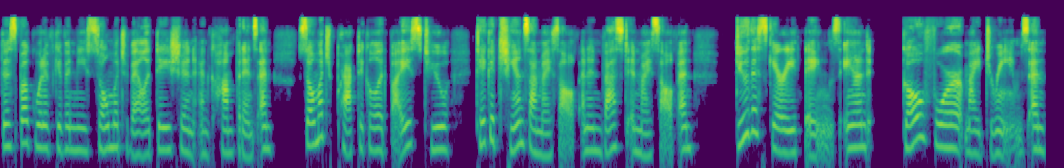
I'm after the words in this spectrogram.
This book would have given me so much validation and confidence and so much practical advice to take a chance on myself and invest in myself and do the scary things and go for my dreams. And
